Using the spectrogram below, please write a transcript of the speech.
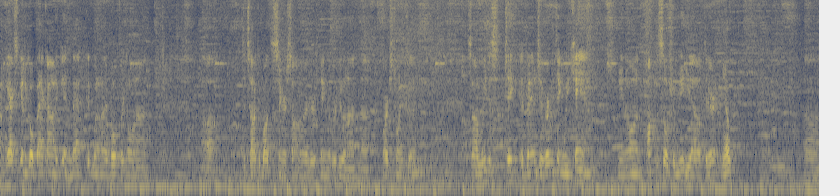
I'm actually going to go back on again. Matt Goodwin and I both are going on uh, to talk about the singer-songwriter thing that we're doing on uh, March 25th. So we just take advantage of everything we can, you know, and pump the social media out there. Yep. Uh,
